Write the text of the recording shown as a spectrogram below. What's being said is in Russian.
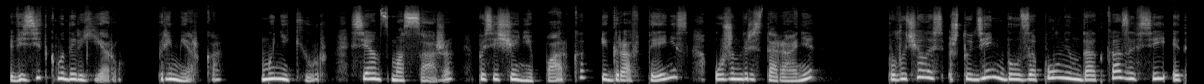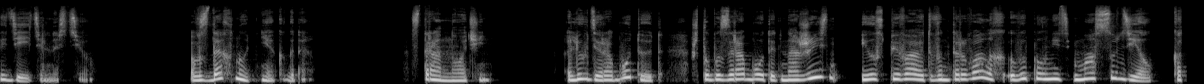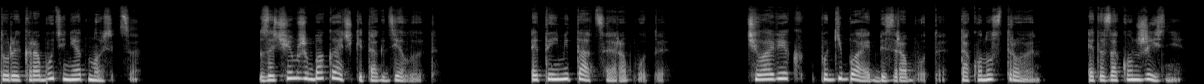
Визит к модельеру, примерка, маникюр, сеанс массажа, посещение парка, игра в теннис, ужин в ресторане — Получалось, что день был заполнен до отказа всей этой деятельностью. Вздохнуть некогда. Странно очень. Люди работают, чтобы заработать на жизнь и успевают в интервалах выполнить массу дел, которые к работе не относятся. Зачем же богачки так делают? Это имитация работы. Человек погибает без работы, так он устроен. Это закон жизни.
